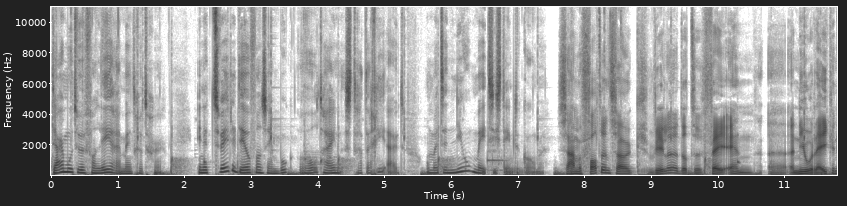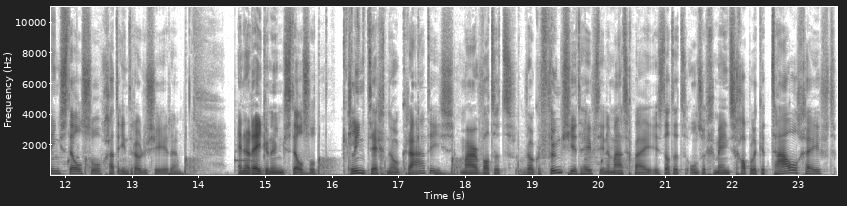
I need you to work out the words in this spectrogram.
Daar moeten we van leren, meent Rutger. In het tweede deel van zijn boek rolt hij een strategie uit om met een nieuw meetsysteem te komen. Samenvattend zou ik willen dat de VN uh, een nieuw rekeningsstelsel gaat introduceren. En een rekeningsstelsel klinkt technocratisch, maar wat het, welke functie het heeft in een maatschappij is dat het onze gemeenschappelijke taal geeft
